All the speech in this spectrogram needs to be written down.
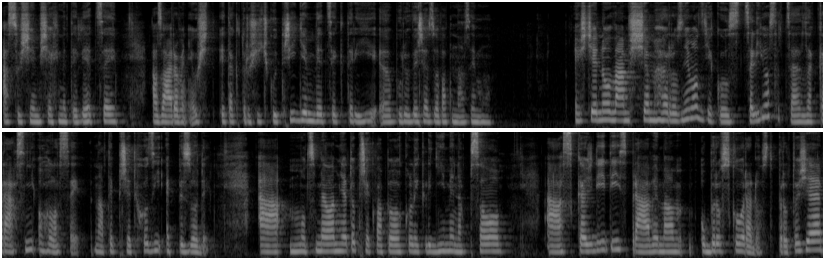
a suším všechny ty věci a zároveň už i tak trošičku třídím věci, které e, budu vyřazovat na zimu. Ještě jednou vám všem hrozně moc děkuji z celého srdce za krásné ohlasy na ty předchozí epizody. A moc milé mě to překvapilo, kolik lidí mi napsalo, a z každé té zprávy mám obrovskou radost, protože,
